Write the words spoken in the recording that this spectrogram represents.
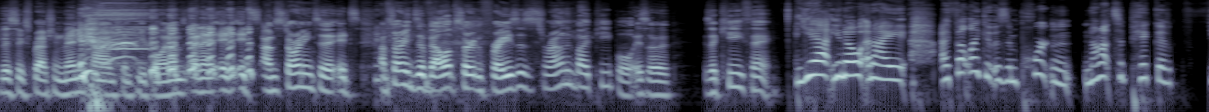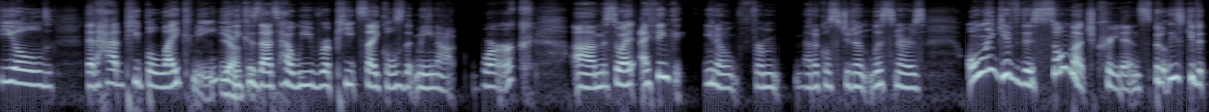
this expression many times from people, and I'm and I, it, it's I'm starting to it's I'm starting to develop certain phrases. Surrounded by people is a is a key thing. Yeah, you know, and I I felt like it was important not to pick a field that had people like me yeah. because that's how we repeat cycles that may not work. Um, so I, I think you know, for medical student listeners, only give this so much credence, but at least give it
